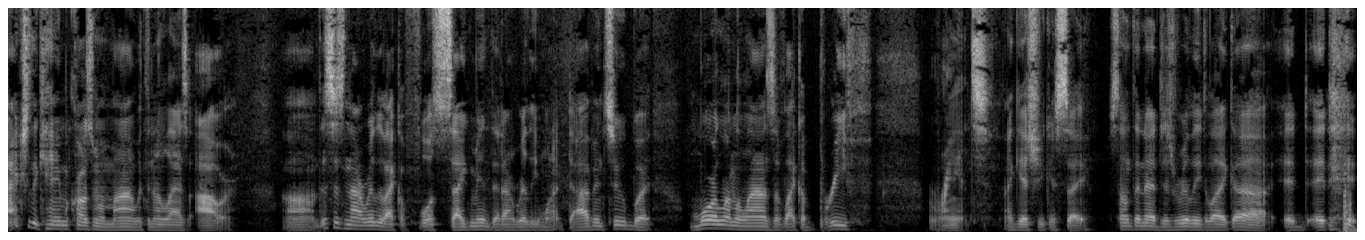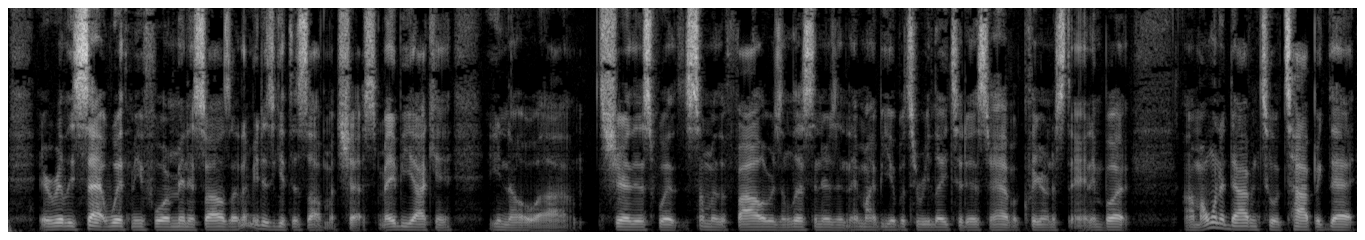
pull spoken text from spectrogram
actually came across my mind within the last hour. Um, this is not really like a full segment that I really want to dive into, but more along the lines of like a brief rant, I guess you can say. Something that just really like uh it it it really sat with me for a minute. So I was like, let me just get this off my chest. Maybe I can, you know, uh, share this with some of the followers and listeners, and they might be able to relate to this or have a clear understanding. But um, I want to dive into a topic that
